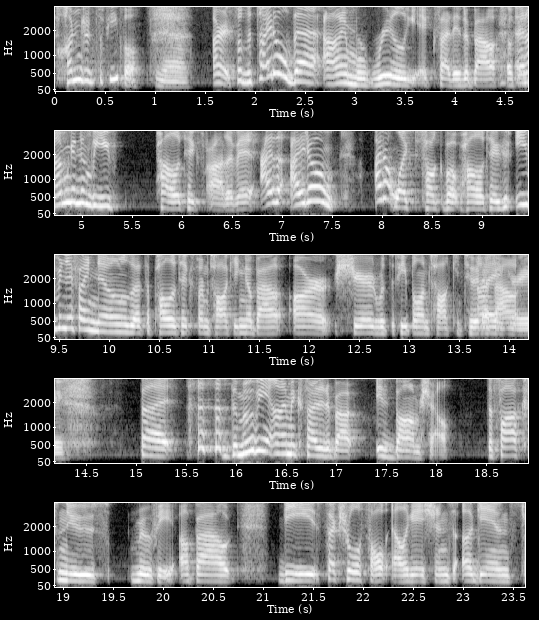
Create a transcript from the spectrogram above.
hundreds of people. yeah. All right, so the title that I'm really excited about, Okay. and I'm going to leave politics out of it. I, I don't. I don't like to talk about politics, even if I know that the politics I'm talking about are shared with the people I'm talking to it I about. agree. But the movie I'm excited about is Bombshell, the Fox News movie about the sexual assault allegations against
